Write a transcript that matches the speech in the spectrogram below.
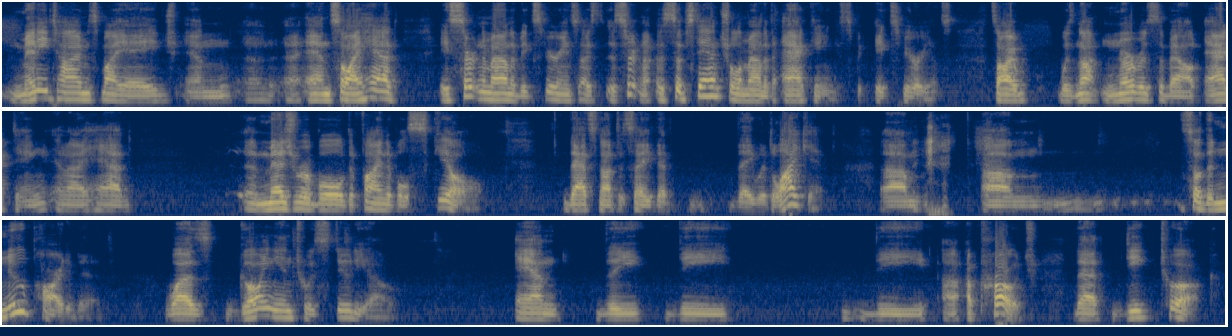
many times my age, and uh, and so I had a certain amount of experience, a, a certain, a substantial amount of acting experience. So I was not nervous about acting, and I had a measurable, definable skill. That's not to say that they would like it. Um, um, so the new part of it was going into a studio and the the the uh, approach that DIC took,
